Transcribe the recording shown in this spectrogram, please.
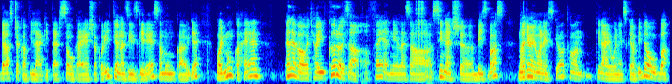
de az csak a világítás szolgálja, és akkor itt jön az izgi rész, a munka, ugye, majd munkahelyen, eleve, hogyha így körölsz a, a fejednél ez a színes bizbasz, nagyon jól néz ki otthon, király néz ki a videókba,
